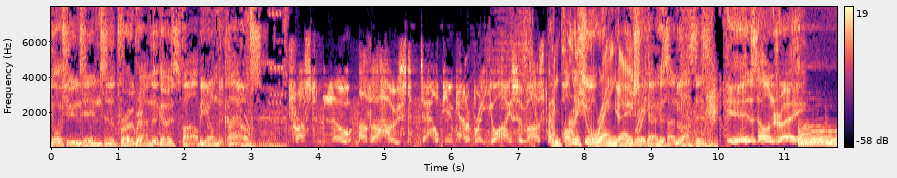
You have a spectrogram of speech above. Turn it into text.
You're tuned in to the program that goes far beyond the clouds. Trust no other host to help you calibrate your isobars and, polish your rain gauge. Break out your sunglasses. Here's Andre.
